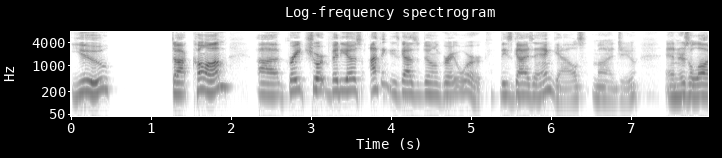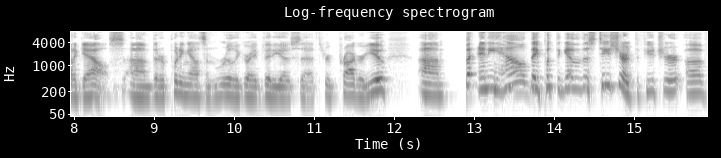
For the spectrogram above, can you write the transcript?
U dot com uh, great short videos. I think these guys are doing great work. These guys and gals, mind you. And there's a lot of gals um, that are putting out some really great videos uh, through PragerU. Um, but anyhow, they put together this T-shirt. The future of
